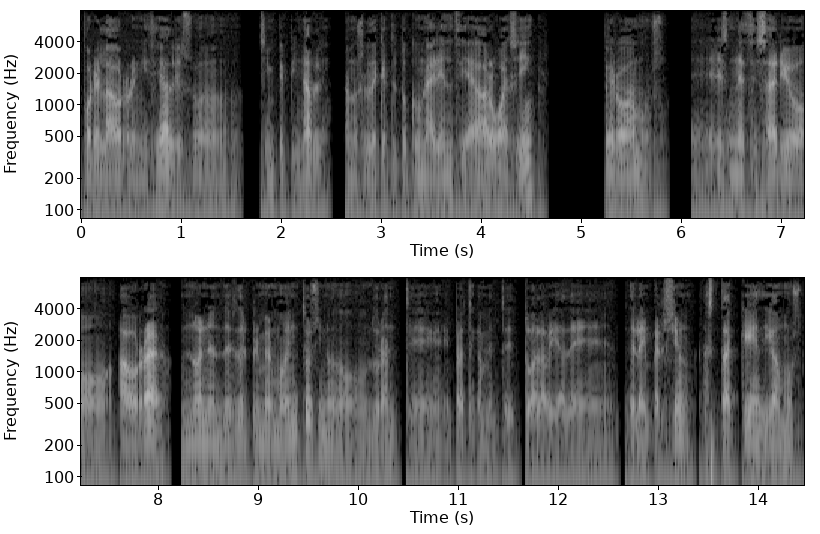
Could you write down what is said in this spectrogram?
por el ahorro inicial. Eso es impepinable. A no ser de que te toque una herencia o algo así. Pero vamos, eh, es necesario ahorrar. No en el- desde el primer momento, sino durante prácticamente toda la vida de, de la inversión. Hasta que, digamos,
